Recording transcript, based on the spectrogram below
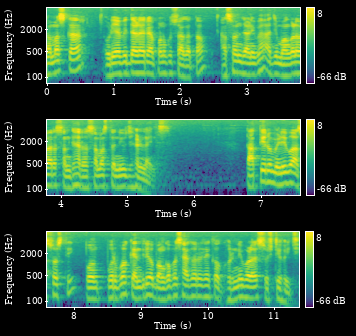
ନମସ୍କାର। ଓଡ଼ିଆ ବିଦ୍ୟାଳୟରେ ଆପଣଙ୍କୁ ସ୍ୱାଗତ। ଆସନ୍ତୁ ଜାଣିବା ଆଜି ମଙ୍ଗଳବାର ସନ୍ଧ୍ୟାର ସମସ୍ତ ନ୍ୟୁଜ୍ ହେଡ଼ଲାଇନ୍ସ ତାତିରୁ ମିଳିବ ଆଶ୍ୱସ୍ତି ପୂର୍ବ କେନ୍ଦ୍ରୀୟ ବଙ୍ଗୋପସାଗରରେ ଏକ ଘୂର୍ଣ୍ଣିବଳୟ ସୃଷ୍ଟି ହୋଇଛି।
